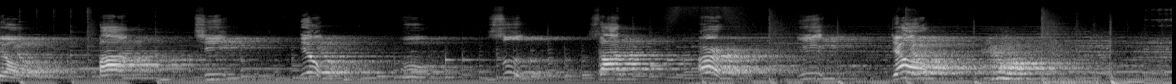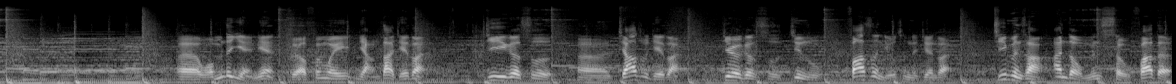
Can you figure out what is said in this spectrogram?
九八、七、六、五、四、三、二、一，点火！呃，我们的演练主要分为两大阶段，第一个是呃加注阶段，第二个是进入发射流程的阶段，基本上按照我们首发的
